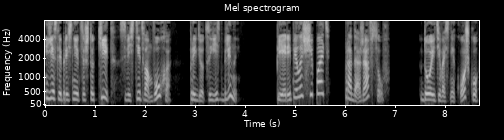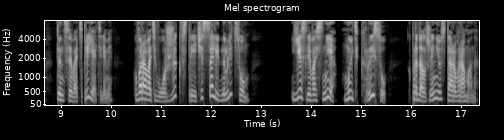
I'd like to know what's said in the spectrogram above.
Если приснится, что кит свистит вам в ухо, придется есть блины. Перепела щипать — продажа овсов. Доите во сне кошку, танцевать с приятелями. Воровать вожжи к встрече с солидным лицом. Если во сне мыть крысу — к продолжению старого романа.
